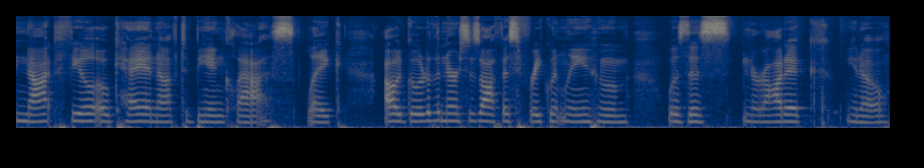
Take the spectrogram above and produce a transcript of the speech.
not feel okay enough to be in class. Like, I would go to the nurse's office frequently, whom was this neurotic, you know,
